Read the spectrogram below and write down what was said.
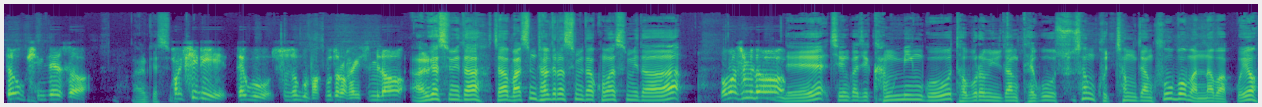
더욱 힘내서 알겠습니다. 확실히 대구 수성구 바꾸도록 하겠습니다. 알겠습니다. 자, 말씀 잘 들었습니다. 고맙습니다. 고맙습니다. 네, 지금까지 강민구 더불어민주당 대구 수성구청장 후보 만나봤고요.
